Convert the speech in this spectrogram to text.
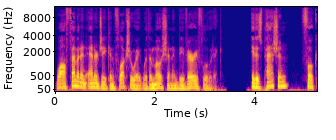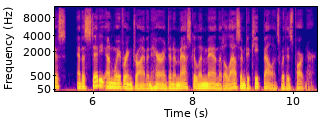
While feminine energy can fluctuate with emotion and be very fluidic. It is passion, focus, and a steady, unwavering drive inherent in a masculine man that allows him to keep balance with his partner.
